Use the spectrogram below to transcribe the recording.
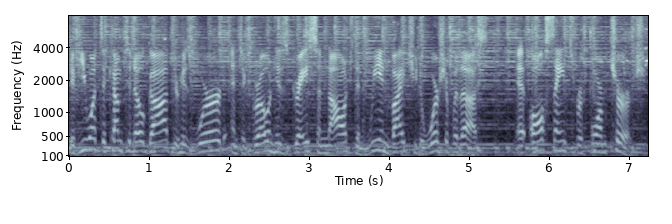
If you want to come to know God through His Word and to grow in His grace and knowledge, then we invite you to worship with us at All Saints Reformed Church.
